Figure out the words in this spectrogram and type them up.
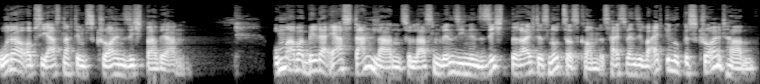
oder ob sie erst nach dem Scrollen sichtbar werden. Um aber Bilder erst dann laden zu lassen, wenn sie in den Sichtbereich des Nutzers kommen, das heißt, wenn sie weit genug gescrollt haben,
